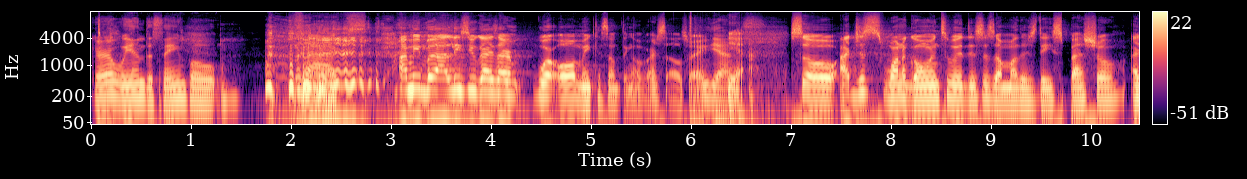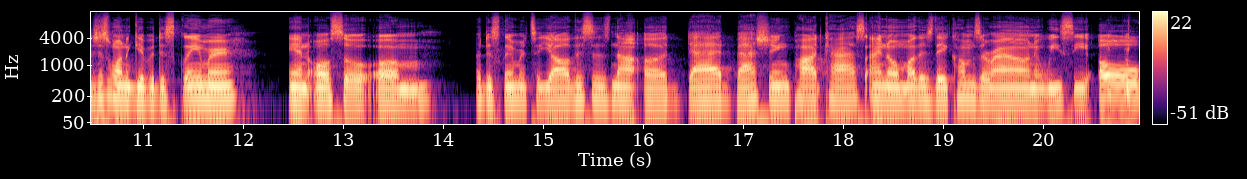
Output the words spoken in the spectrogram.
Girl, we in the same boat. Facts. I mean, but at least you guys are we're all making something of ourselves, right? Yes. Yeah. So I just want to go into it. This is a Mother's Day special. I just want to give a disclaimer and also um, a disclaimer to y'all. This is not a dad bashing podcast. I know Mother's Day comes around and we see, oh,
